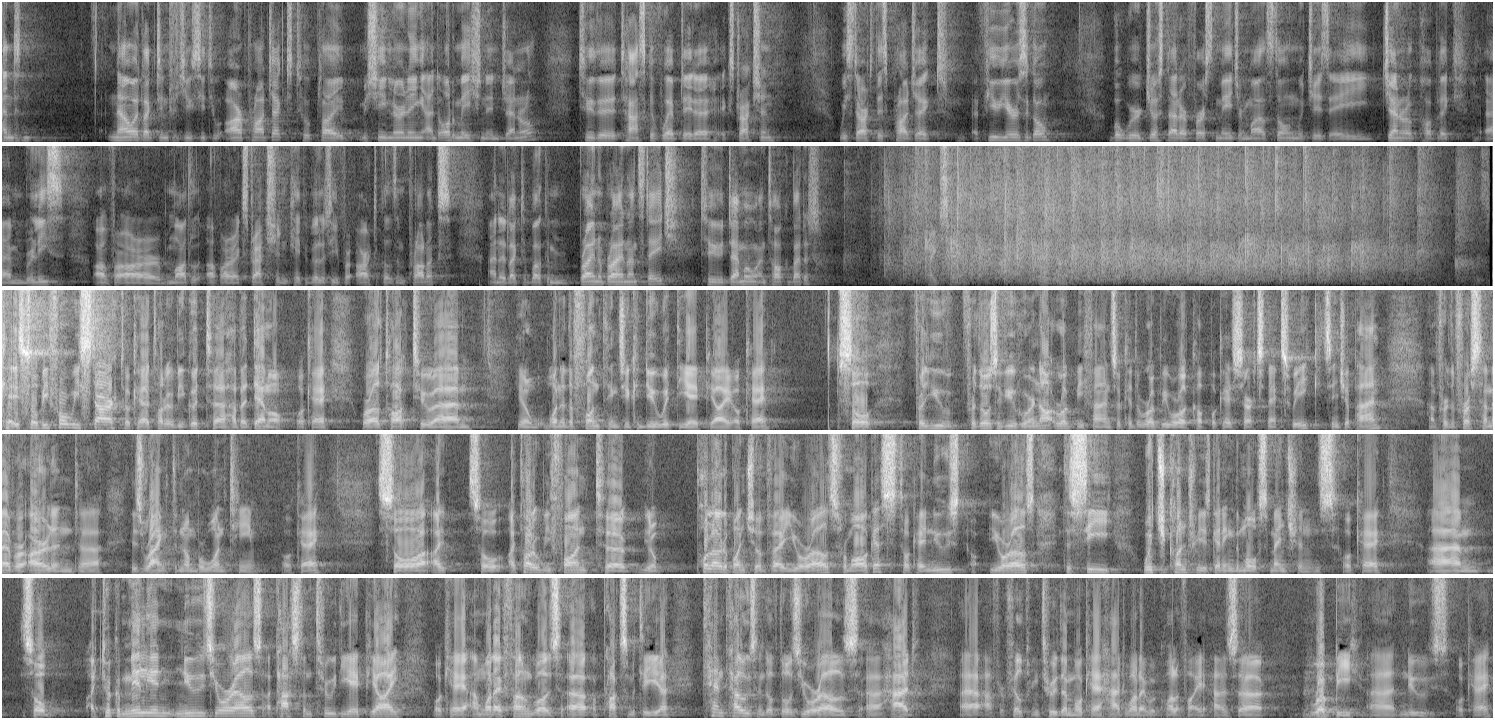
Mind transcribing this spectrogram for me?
And now I'd like to introduce you to our project to apply machine learning and automation in general to the task of web data extraction. We started this project a few years ago, but we're just at our first major milestone, which is a general public um, release of our model of our extraction capability for articles and products. And I'd like to welcome Bryan O'Brien on stage to demo and talk about it. Thanks, Sam. Okay, so before we start, okay, I thought it would be good to have a demo, okay, where I'll talk to, um, you know, one of the fun things you can do with the API, okay. So for you, for those of you who are not rugby fans, okay, the Rugby World Cup, okay, starts next week. It's in Japan, and for the first time ever, Ireland uh, is ranked the number one team, okay. So I, so I thought it would be fun to, you know, pull out a bunch of uh, URLs from August, okay, news URLs, to see which country is getting the most mentions, okay. Um, so I took a million news URLs, I passed them through the API, okay, and what I found was uh, approximately uh, 10,000 of those URLs uh, had, uh, after filtering through them, okay, had what I would qualify as uh, rugby uh, news, okay.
